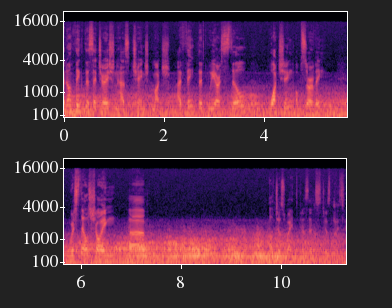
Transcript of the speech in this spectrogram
don't think the situation has changed much. I think that we are still watching, observing. We're still showing. Uh, I'll just wait because it's just noisy.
